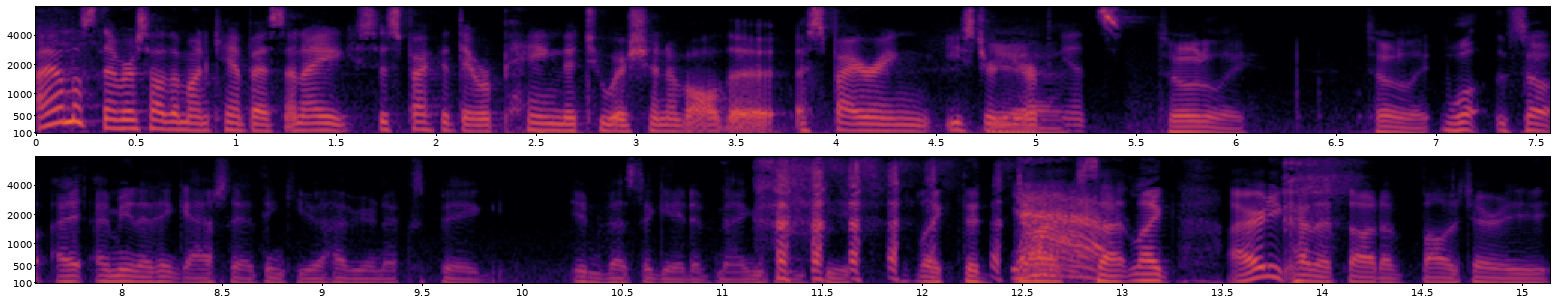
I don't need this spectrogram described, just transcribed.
I almost never saw them on campus, and I suspect that they were paying the tuition of all the aspiring Eastern Yeah. Europeans. Totally, totally. Well, so I, I mean, I think Ashlee, I think you have your next big investigative magazine piece, like the dark side. Like I already kind of thought of Bollettieri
